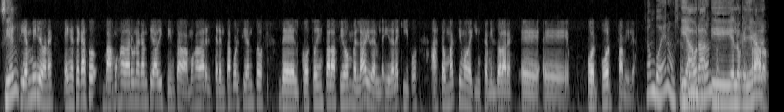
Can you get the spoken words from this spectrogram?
¿100? 100 millones. En ese caso vamos a dar una cantidad distinta, vamos a dar el 30% del costo de instalación, ¿verdad? Y del, y del equipo hasta un máximo de 15 mil dólares eh, eh, por, por familia. Son buenos. Y ahora, pronto. y en lo que Sí, llegan, claro.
